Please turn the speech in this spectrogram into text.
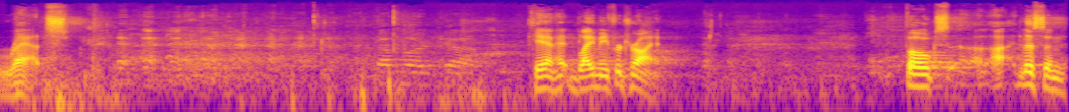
Rats. Can't blame me for trying. Folks, listen,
